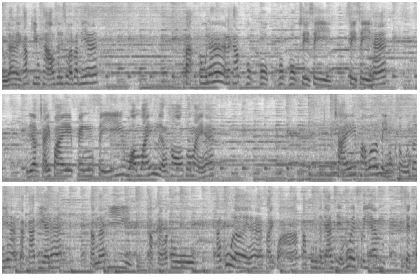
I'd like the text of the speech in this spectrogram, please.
ดูได้เลยครับครีมขาวสวยๆแบบนี้ฮะประตูหน้านะครับ 66 66 44 44 ฮะ เลือกใช้ไฟเป็นสีวอร์มไว้เหลืองทองตัวใหม่ฮะ ใช้ power 460 ตัวนี้ฮะ จากกาเทียนะฮะทำหน้าที่ขับแผงประตูทั้งคู่เลยนะฮะ ซ้ายขวาปรับปรุงสัญญาณเสียงด้วย preamp 7 แบ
